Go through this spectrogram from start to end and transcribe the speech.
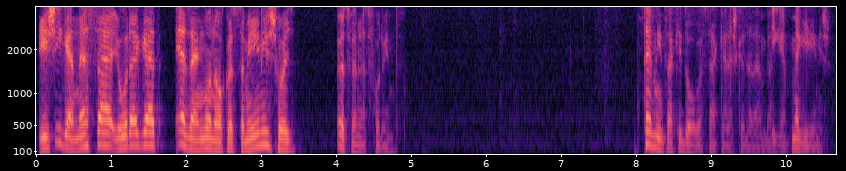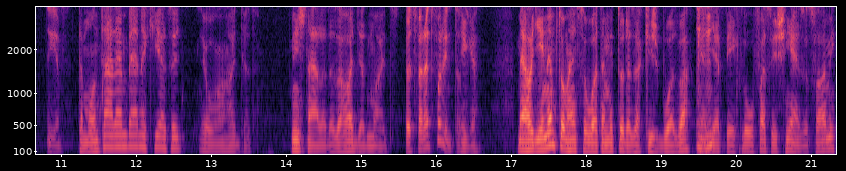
És igen, Nessa, jó reggelt, ezen gondolkoztam én is, hogy 55 forint. Te, mint aki dolgoztál kereskedelemben. Igen. Meg én is. Igen. Te mondtál embernek ilyet, hogy jó van, hagyjad. Nincs nálad, ez a hagyjad majd. 55 forintot? Igen. Mert hogy én nem tudom, hányszor voltam, hogy tudod, ez a kisboltba, Mhm. uh-huh. kengyerpék, lófasz, és hiányzott valami,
